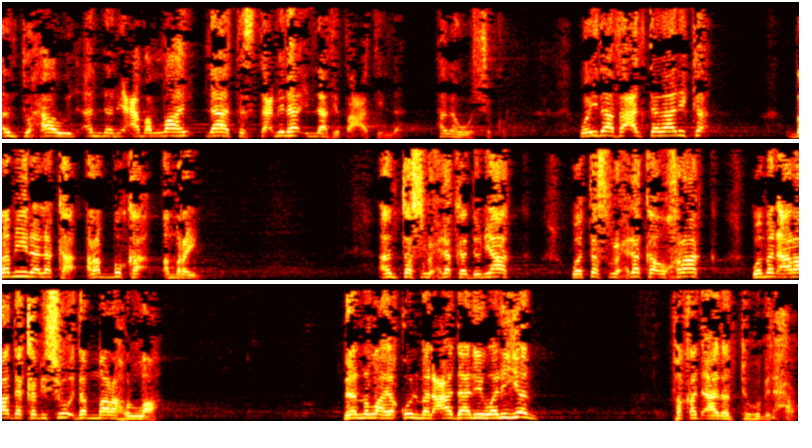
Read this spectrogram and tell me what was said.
أن تحاول أن نعم الله لا تستعملها إلا في طاعة الله. هذا هو الشكر. وإذا فعلت ذلك ضمين لك ربك أمرين. أن تصلح لك دنياك وتصلح لك أخراك ومن أرادك بسوء دمره الله. لأن الله يقول من عادى لي وليا فقد آذنته بالحرب.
